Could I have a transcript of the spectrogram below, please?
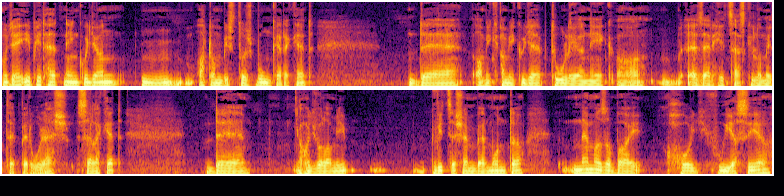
ugye építhetnénk ugyan mm, atombiztos bunkereket, de amik, amik ugye túlélnék a 1700 km per órás szeleket, de ahogy valami vicces ember mondta, nem az a baj, hogy fúj a szél,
